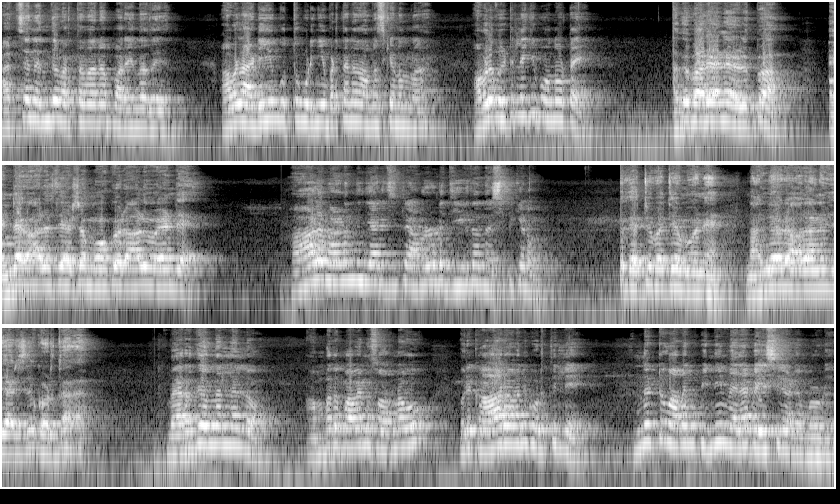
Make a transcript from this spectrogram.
അച്ഛൻ എന്ത് വർത്തമാനം പറയുന്നത്? അവൾ അടിയും കുത്തും കുടുങ്ങി ഇവിടെ തന്നെ താമസിക്കണം എന്നാ? അവൾ വീട്ടിലേക്ക് പോന്നോട്ടെ. അത് പറയാൻ എളുപ്പാ. എന്റെ കാലശേഷം മോക്ക് ഒരാൾ വേണ്ടേ? ആൾ വേണമെന്ന് വിചാരിച്ചിട്ട് അവളുടെ ജീവിതം നശിപ്പിക്കണം. തെറ്റുപറ്റിയ മോനെ നല്ലൊരാളാണ് വിചാരിച്ച് കൊടുത്താ. വെറുതെ ഒന്നല്ലല്ലോ. അമ്പത് പവന് സ്വർണവും ഒരു കാർ അവന് കൊടുത്തില്ലേ? എന്നിട്ടും അവൻ പിന്നെയും വില പേശുകയാണ് നമ്മളോട്.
